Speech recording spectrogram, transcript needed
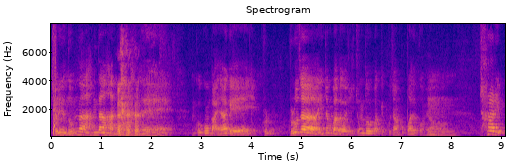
저희는 너무나 황당한 네, 거고 만약에 근- 근로자 인정받아가지고 이 정도밖에 보장 못 받을 거면 음. 차라리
